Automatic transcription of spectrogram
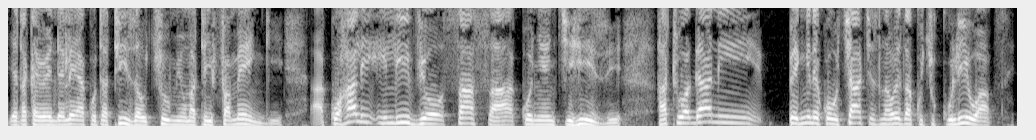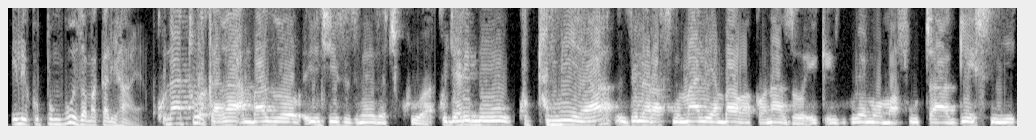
yatakayoendelea kutatiza uchumi wa mataifa mengi. Kwa hali ilivyo sasa kwenye nchi hizi, hatua gani pengine kwa uchache zinaweza kuchukuliwa ili kupunguza makali haya? Kuna hatua kadhaa ambazo nchi hizi zinaweza chukua kujaribu kutumia zile rasilimali ambao wako nazo, ikiwemo mafuta, gesi,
